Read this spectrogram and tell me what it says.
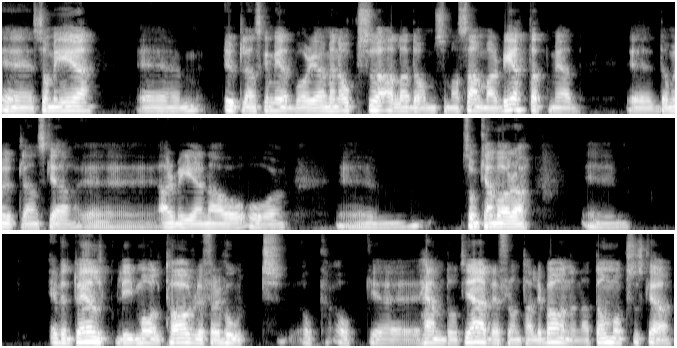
eh, som är eh, utländska medborgare men också alla de som har samarbetat med eh, de utländska eh, arméerna och, och eh, som kan vara eh, eventuellt bli måltavlor för hot och, och eh, hämndåtgärder från talibanerna, att de också ska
